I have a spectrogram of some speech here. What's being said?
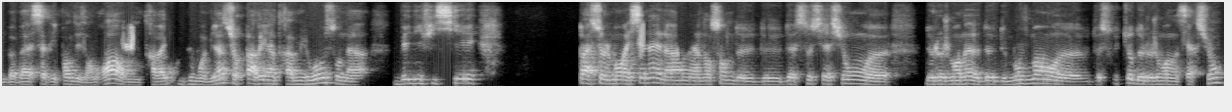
bah, bah, ça dépend des endroits. On travaille plus ou moins bien. Sur Paris Intramuros, on a bénéficié, pas seulement SNL, hein, mais un ensemble d'associations de, de, euh, de, mouvements, euh, de structures de logement d'insertion,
